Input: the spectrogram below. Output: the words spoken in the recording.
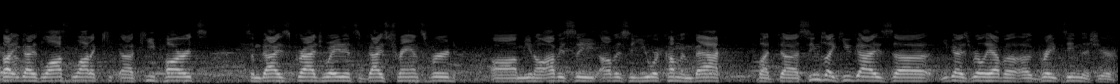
Thought you guys lost a lot of key, uh, key parts. Some guys graduated, some guys transferred. Um, you know, obviously, obviously you were coming back, but uh, seems like you guys, uh, you guys really have a, a great team this year.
